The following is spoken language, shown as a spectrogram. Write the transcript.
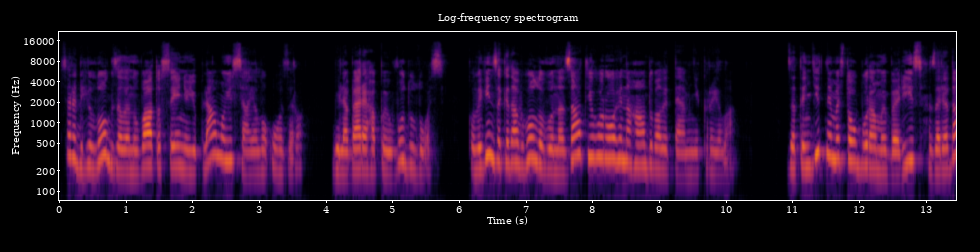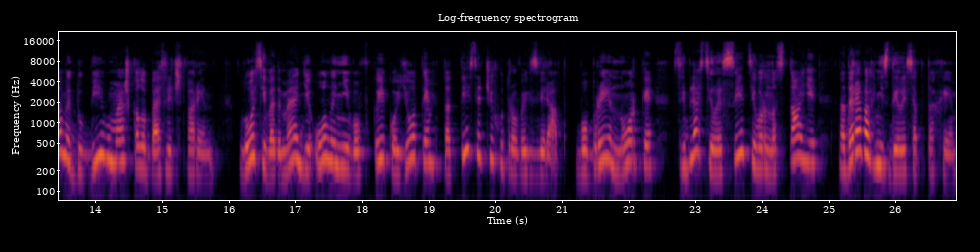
Серед гілок зеленувато синьою плямою сяяло озеро. Біля берега пив воду лось. Коли він закидав голову назад, його роги нагадували темні крила. За тендітними стовбурами беріз, за рядами дубів мешкало безліч тварин. лосі, ведмеді, олені, вовки, койоти та тисячі хутрових звірят, бобри, норки, сріблясті лисиці, горностаї, на деревах гніздилися птахи.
